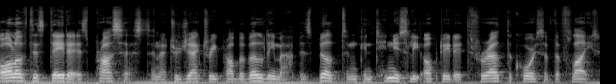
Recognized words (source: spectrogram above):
all of this data is processed and a trajectory probability map is built and continuously updated throughout the course of the flight.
